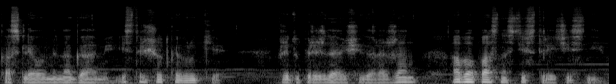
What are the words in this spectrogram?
костлявыми ногами и с трещоткой в руке, предупреждающий горожан об опасности встречи с ним.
